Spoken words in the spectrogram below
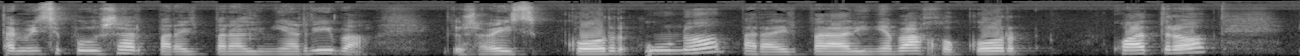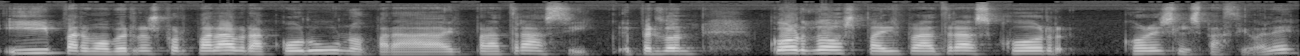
también se puede usar para ir para la línea arriba, lo sabéis, core 1, para ir para la línea abajo, core 4 y para movernos por palabra, core 1 para ir para atrás, y, eh, perdón, core 2 para ir para atrás, core es el espacio, ¿vale?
